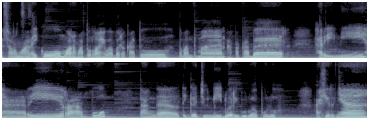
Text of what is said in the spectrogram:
Assalamualaikum warahmatullahi wabarakatuh Teman-teman, apa kabar? Hari ini hari Rabu tanggal 3 Juni 2020 Akhirnya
